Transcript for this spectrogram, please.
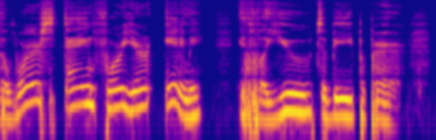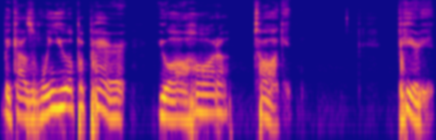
The worst thing for your enemy is for you to be prepared. Because when you are prepared, you are a harder target. Period.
